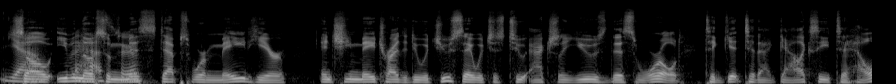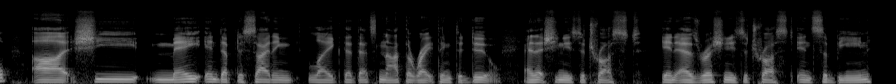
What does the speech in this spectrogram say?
Yeah, so even though some to. missteps were made here, and she may try to do what you say, which is to actually use this world to get to that galaxy to help, uh, she may end up deciding like that that's not the right thing to do, and that she needs to trust in Ezra, she needs to trust in Sabine,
